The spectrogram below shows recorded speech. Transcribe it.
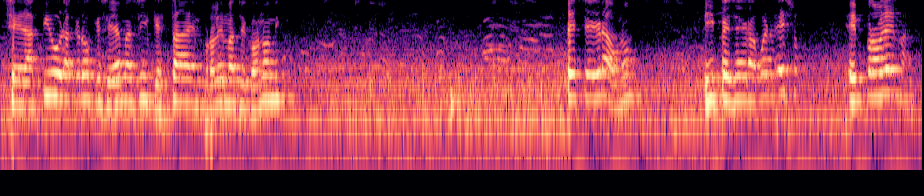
Sedapiura, creo que se llama así, que está en problemas económicos. PC Grau, ¿no? Y PC Grau, bueno, eso, en problemas,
